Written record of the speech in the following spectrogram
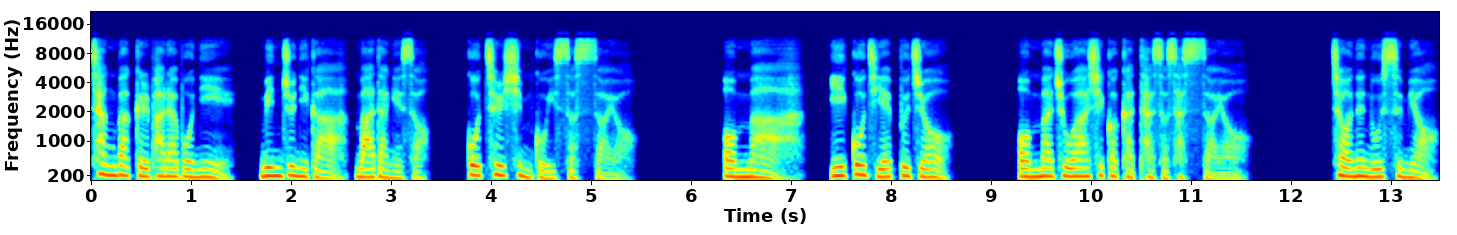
창밖을 바라보니 민준이가 마당에서 꽃을 심고 있었어요. 엄마, 이 꽃 예쁘죠? 엄마 좋아하실 것 같아서 샀어요. 저는 웃으며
